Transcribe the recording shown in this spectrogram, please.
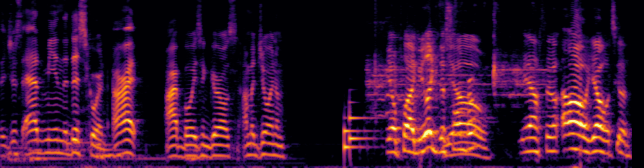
they just added me in the Discord. Alright. Alright, boys and girls, I'm gonna join them. Yo, Plug, you like this one, bro? Yo, Yeah. So, oh, yo, what's good?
